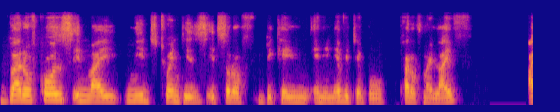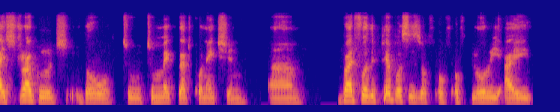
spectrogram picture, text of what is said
but of course, in my mid twenties, it sort of became an inevitable part of my life. I struggled though to to make that connection. Um, but for the purposes of, of, of glory, I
